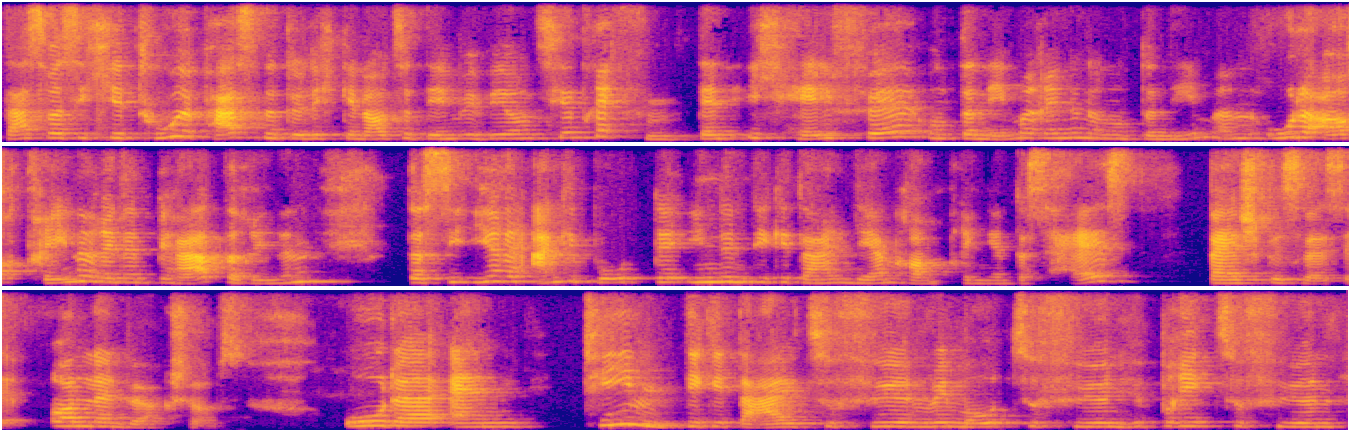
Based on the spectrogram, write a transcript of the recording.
das, was ich hier tue, passt natürlich genau zu dem, wie wir uns hier treffen. Denn ich helfe Unternehmerinnen und Unternehmern oder auch Trainerinnen, Beraterinnen, dass sie ihre Angebote in den digitalen Lernraum bringen. Das heißt beispielsweise Online-Workshops oder ein Team digital zu führen, remote zu führen, hybrid zu führen.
